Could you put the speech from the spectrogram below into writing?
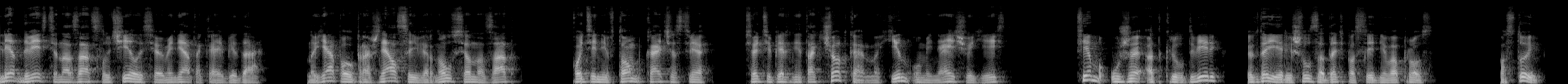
Лет двести назад случилась и у меня такая беда. Но я поупражнялся и вернул все назад. Хоть и не в том качестве. Все теперь не так четко, но хин у меня еще есть. Фем уже открыл дверь, когда я решил задать последний вопрос. Постой,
